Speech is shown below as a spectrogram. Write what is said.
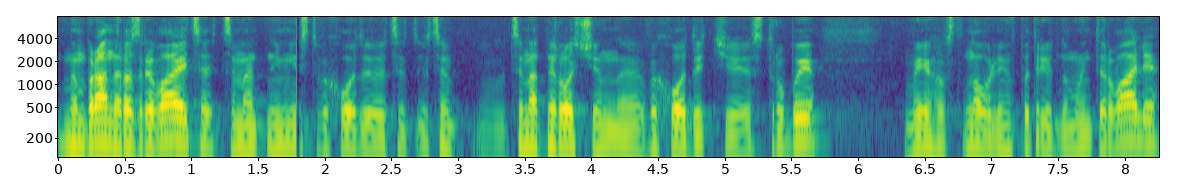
мембрана розривається, цементний міст виходить, цементний розчин е, виходить е, з труби. Ми його встановлюємо в потрібному інтервалі.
